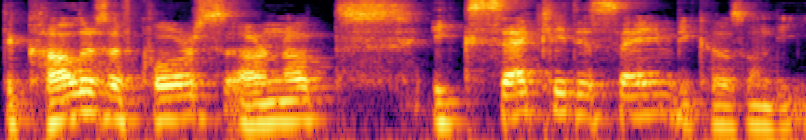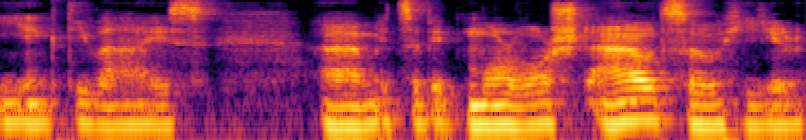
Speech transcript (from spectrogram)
The colors, of course, are not exactly the same because on the e-ink device, um, it's a bit more washed out. So here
